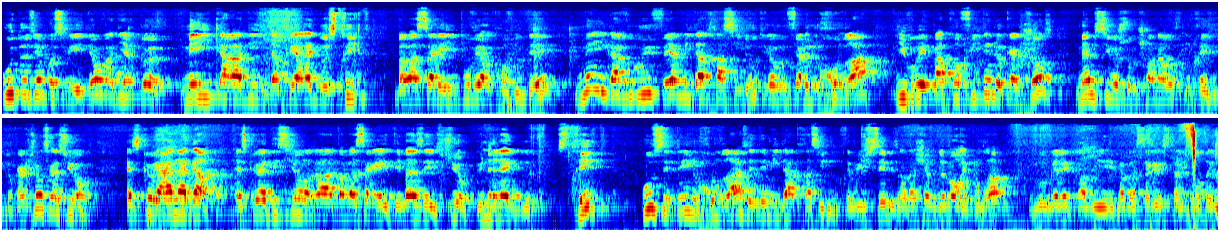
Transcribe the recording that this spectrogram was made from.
Ou deuxième possibilité, on va dire que Meï Karadin, d'après la règle stricte, Baba Salé, il pouvait en profiter, mais il a voulu faire Midat Chassidout, il a voulu faire une Khumra, il ne voulait pas profiter de quelque chose, même si le Shulchan il préside. Donc la question c'est la suivante. Est-ce que la Hanaga, est-ce que la décision de Baba Salé a été basée sur une règle stricte? Ou c'était une khumra, c'était midat chassidut. Réfléchissez, les Hashem demain répondra. Vous verrez que Rabbi Baba c'était un grand ami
